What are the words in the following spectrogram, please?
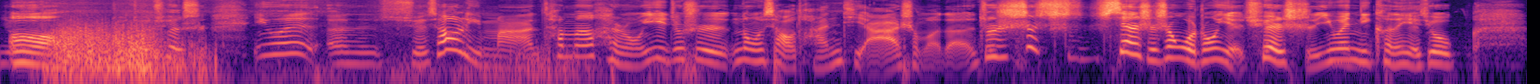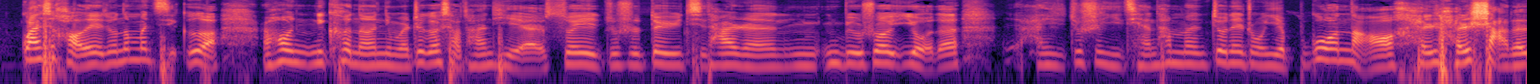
有嗯，就确实，因为嗯、学校里嘛，他们很容易就是弄小团体啊什么的，就是是是现实生活中也确实，因为你可能也就。关系好的也就那么几个，然后你可能你们这个小团体，所以就是对于其他人，你你比如说有的，还就是以前他们就那种也不过脑，很很傻的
